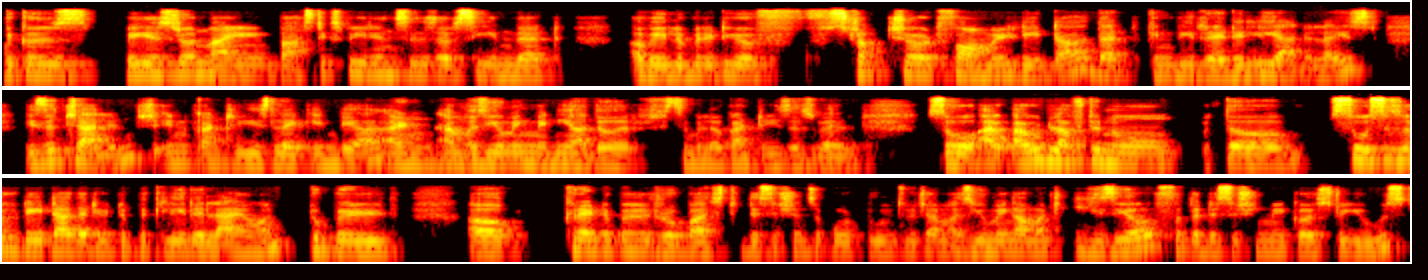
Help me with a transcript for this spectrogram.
because based on my past experiences, I've seen that availability of structured formal data that can be readily analyzed is a challenge in countries like India, and I'm assuming many other similar countries as well. So I, I would love to know the sources of data that you typically rely on to build a credible, robust decision support tools, which I'm assuming are much easier for the decision makers to use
